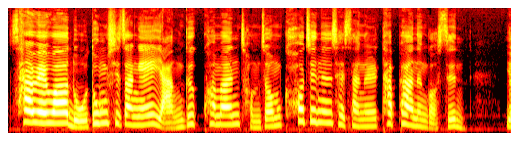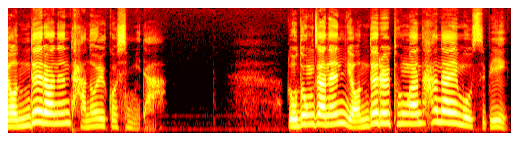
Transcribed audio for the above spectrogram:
사회와 노동시장의 양극화만 점점 커지는 세상을 타파하는 것은 연대라는 단어일 것입니다. 노동자는 연대를 통한 하나의 모습이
